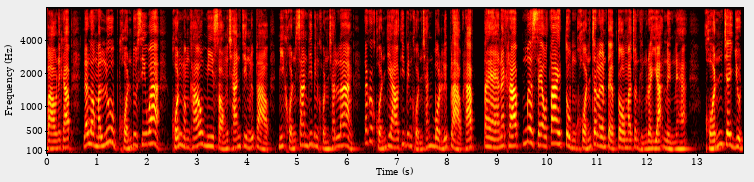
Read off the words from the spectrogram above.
เบาๆนะครับ แล้วลองมาลูบขนดูซิว่าขนของเขามี 2 ชั้นจริงหรือเปล่า มีขนสั้นที่เป็นขนชั้นล่าง แล้วก็ขนยาวที่เป็นขนชั้นบนหรือเปล่าครับ แต่นะครับ เมื่อเซลล์ใต้ตุ่มขนเจริญเติบโตมาจนถึงระยะหนึ่งนะฮะ ขนจะหยุด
